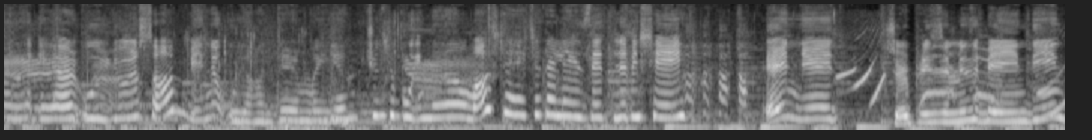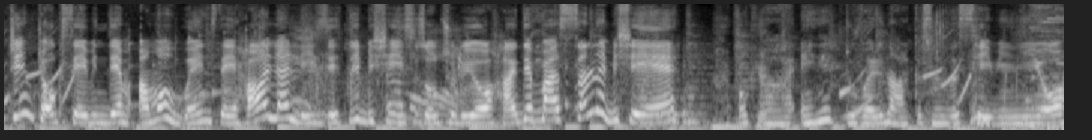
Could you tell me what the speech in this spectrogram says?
Ee, Eğer uyuyorsam beni uyandırmayın. Çünkü bu inanılmaz derecede lezzetli bir şey. Enid, sürprizimizi beğendiğin için çok sevindim ama Wednesday hala lezzetli bir şeysiz oturuyor. Hadi bassana bir şeye. Okay. Aa, Enid duvarın arkasında seviniyor.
